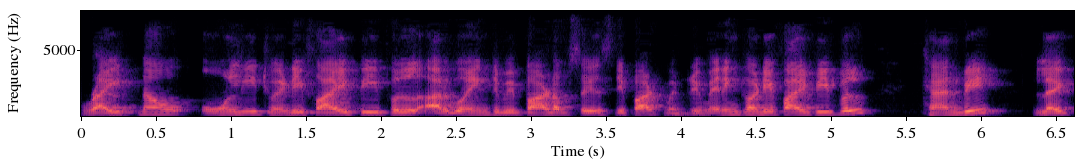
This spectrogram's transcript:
right now only 25 people are going to be part of sales department. Remaining 25 people can be like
